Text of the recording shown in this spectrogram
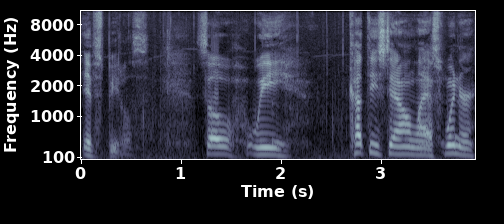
Ips beetles. So we cut these down last winter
